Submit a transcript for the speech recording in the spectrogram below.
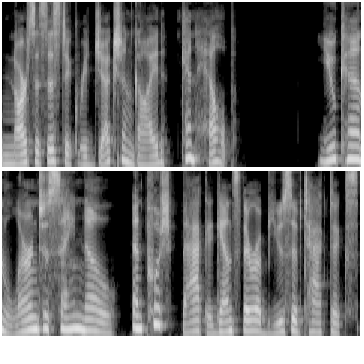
Narcissistic Rejection Guide can help. You can learn to say no and push back against their abusive tactics.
